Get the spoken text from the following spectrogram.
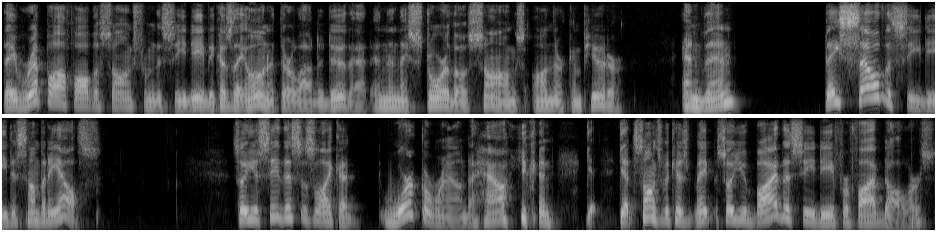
they rip off all the songs from the CD because they own it. They're allowed to do that, and then they store those songs on their computer, and then they sell the CD to somebody else." So you see, this is like a workaround of how you can get, get songs because maybe, so you buy the CD for five dollars,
